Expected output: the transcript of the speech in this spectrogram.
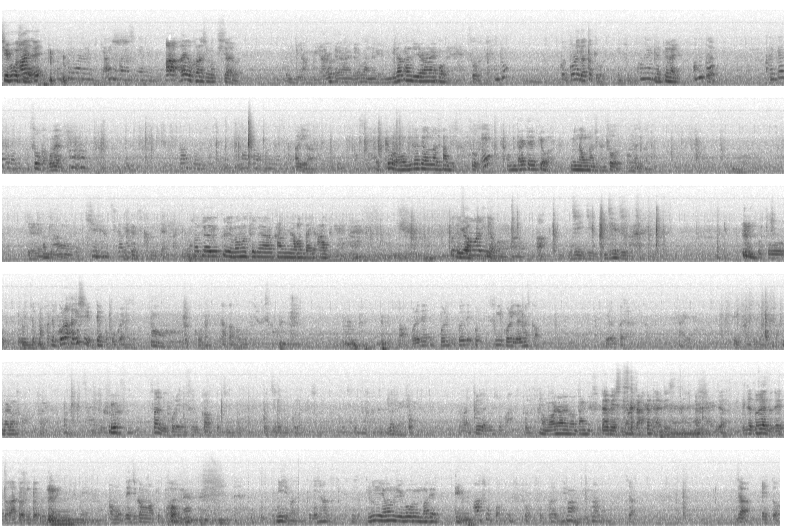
地方あ紙えこれはやるっけ愛の悲しみやるのあ愛の話持ってきてない俺。いやもうやるかやらない。かよくわかんないけど見た感じやらない方がいいそうだね。本当？これこれやったっけこれ。この間やってないよ。あ本当書いてあっただけかそうかごめん。うんうん。あとまた同じありや今日は大見立て同じ感じですそうそう。え？大体今日はみんな同じ感じ。そう同じ感じ。昼寝の時間。昼の時間昼寝の時間みたいな感じ。お酒をゆっくり飲む的な感じが本当に合うこれでもその割にはこのあのあ G G G G。ここちょっとでもこれは激しいテンポここやねん。けど。結構中が動くじゃないですかこれ。まあこれでこれこれでこれ次これやりますか。やるかやらないかあはいっていう感じじゃないですか。やりますかはい最後これにするかこっちにこっちでもう一個やるし。やりましょうか。我々の代名詞代名詞ですから代名詞です。じゃあじゃあとりあえずえっ、とあと二曲。ねあもうね時間が結構そうね二時までだっけ二時半だっけ。2時45分までっていうあそうかそうそうあ。まあまあまあまあじゃあじゃあえっ、と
